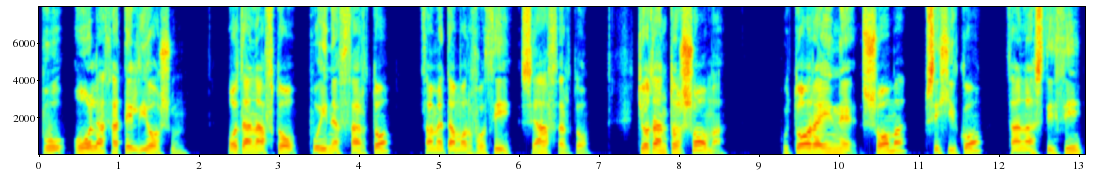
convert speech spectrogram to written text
που όλα θα τελειώσουν, όταν αυτό που είναι φθαρτό θα μεταμορφωθεί σε άφθαρτο και όταν το σώμα που τώρα είναι σώμα ψυχικό θα αναστηθεί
